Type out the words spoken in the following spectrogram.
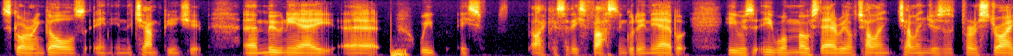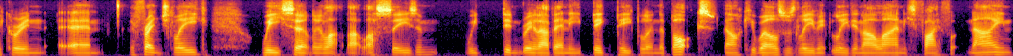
scoring goals in, in the championship. Uh, Mounié, uh, we he's like I said, he's fast and good in the air, but he was he won most aerial challenge, challenges for a striker in um, the French league. We certainly lacked that last season. We didn't really have any big people in the box. Nakhi Wells was leaving, leading our line. He's five foot nine,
